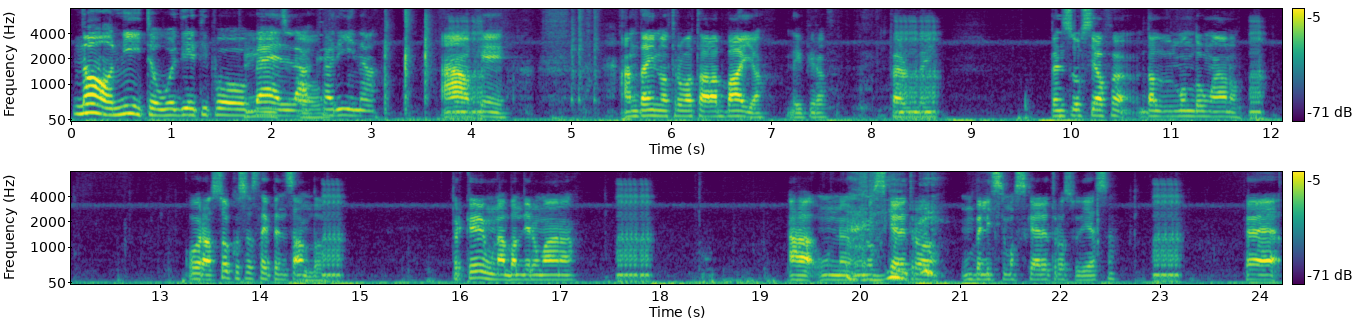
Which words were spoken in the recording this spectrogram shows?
No, Nito vuol dire tipo Nito. bella, carina. Ah, ok. Andai l'ho trovata alla baia dei pirati. Perley. Penso sia dal mondo umano. Ora so cosa stai pensando. Perché una bandiera umana ha un, uno scheletro, un bellissimo scheletro su di essa? Eh,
